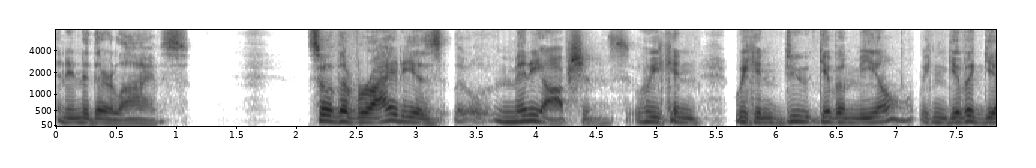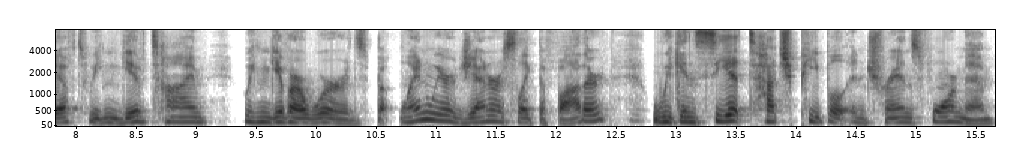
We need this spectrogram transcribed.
and into their lives. So the variety is many options. We can we can do give a meal, we can give a gift, we can give time, we can give our words. But when we are generous like the Father, we can see it touch people and transform them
